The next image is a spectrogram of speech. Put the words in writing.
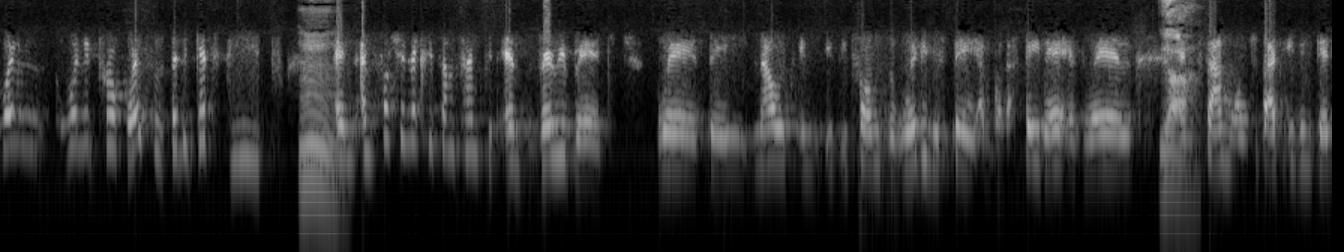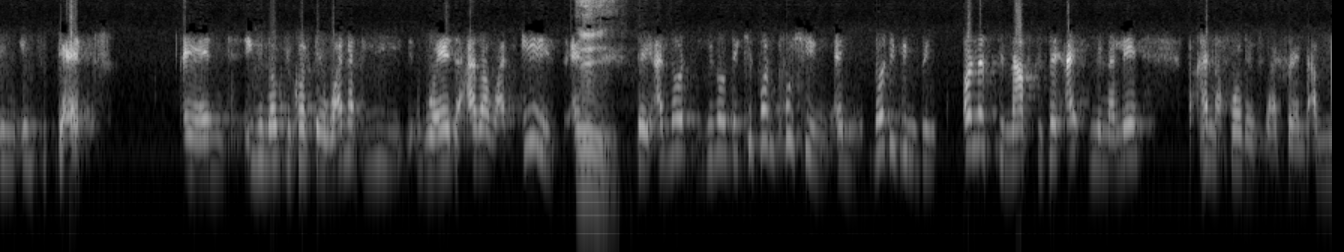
when when it progresses, then it gets deep, mm. and unfortunately, sometimes it ends very bad where they now it, it, it forms the where do you stay? I'm going to stay there as well. Yeah. And some will start even getting into debt. And, you know, because they want to be where the other one is. And hey. they are not, you know, they keep on pushing and not even being honest enough to say, I, Minale, I can't afford it, my friend. I'm,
